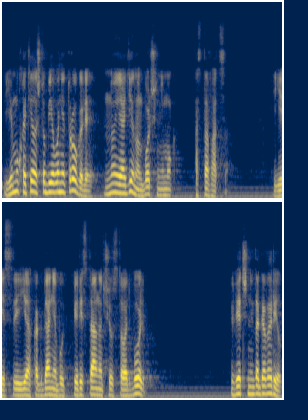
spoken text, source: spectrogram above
Ему хотелось, чтобы его не трогали, но и один он больше не мог оставаться. Если я когда-нибудь перестану чувствовать боль... Ветш не договорил.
